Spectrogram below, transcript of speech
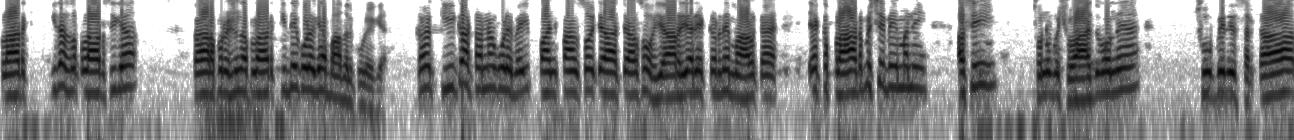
ਪਲਾਟ, ਕਿਹਦਾ ਪਲਾਟ ਸੀਗਾ? ਕਾਰਪੋਰੇਸ਼ਨ ਦਾ ਪਲਾਟ ਕਿਹਦੇ ਕੋਲੇ ਗਿਆ? ਬਾਦਲ ਕੋਲੇ ਗਿਆ। ਕਹਿੰਦਾ ਕੀ ਘਾਟਾ ਉਹਨਾਂ ਕੋਲੇ ਬਈ? 5 500 4 400 ਹਜ਼ਾਰ ਹਜ਼ਾਰ ਏਕੜ ਦੇ ਮਾਲਕ ਹੈ ਇੱਕ ਪਲਾਟ ਪਿੱਛੇ ਬੇਮਨੀ ਅਸੀਂ ਤੁਹਾਨੂੰ ਵਿਸ਼ਵਾਸ ਦਿਵਾਉਂਦੇ ਆ ਸੂਬੇ ਦੀ ਸਰਕਾਰ,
